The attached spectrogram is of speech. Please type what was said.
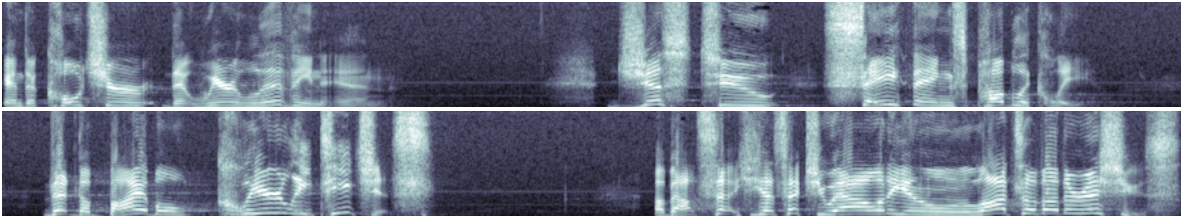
In the culture that we're living in, just to say things publicly that the Bible clearly teaches about sexuality and lots of other issues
